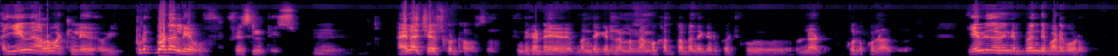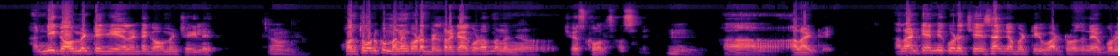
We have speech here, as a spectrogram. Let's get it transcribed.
అవి ఏమి అలవాట్లు లేవు. ఇప్పుడు కూడా లేవు ఫెసిలిటీస్. అయినా చేసుకుంటూ వస్తుంది. ఎందుకంటే మన దగ్గర మన నమ్మకంతో మన దగ్గరకు వచ్చి ఉన్నాడు కొనుక్కున్నాడు. ఏ విధమైన ఇబ్బంది పడకూడదు. అన్నీ గవర్నమెంటే చేయాలంటే గవర్నమెంట్ చేయలేదు. కొంతవరకు మనం కూడా బిల్డర్గా కూడా మనం చేసుకోవాల్సి వస్తుంది. అలాంటివి. అలాంటివన్నీ కూడా చేశాం కాబట్టి వాటి రోజున ఎవరు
